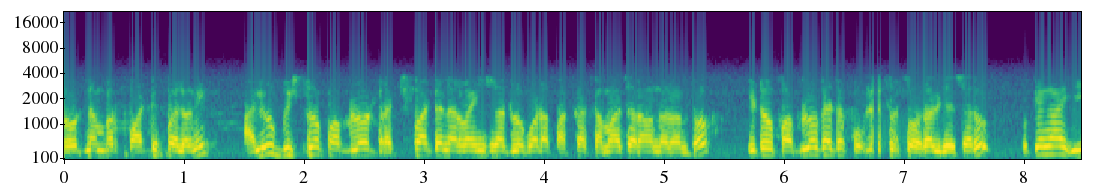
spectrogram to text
రోడ్ నెంబర్ ఫార్టీ ఫైవ్లోని అలు బిస్ట్రో పబ్లో డ్రగ్స్ పార్టీ నిర్వహించినట్లు కూడా పక్క సమాచారం ఉండడంతో ఇటు పబ్లోకి అయితే పోలీసులు సోదాలు చేశారు. ముఖ్యంగా ఈ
